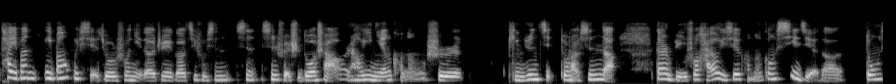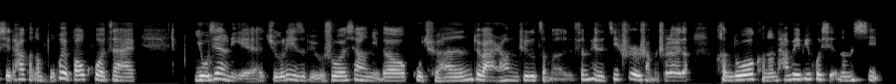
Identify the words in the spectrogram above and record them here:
他一般一般会写，就是说你的这个基础薪薪薪水是多少，然后一年可能是。平均几多少薪的？但是比如说还有一些可能更细节的东西，它可能不会包括在邮件里。举个例子，比如说像你的股权，对吧？然后你这个怎么分配的机制什么之类的，很多可能它未必会写那么细。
